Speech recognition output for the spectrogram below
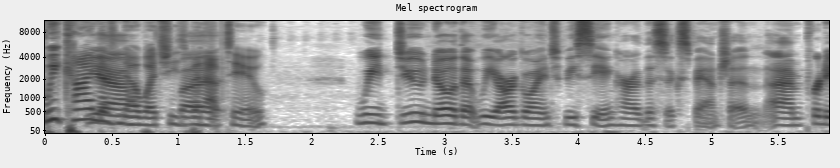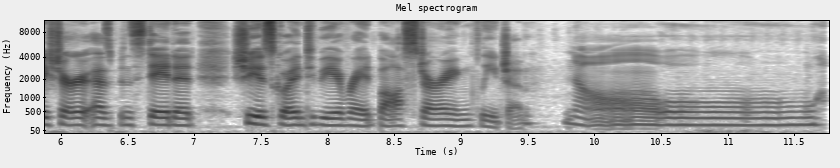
We kind Yeah, of know what she's been up to. we do know that we are going to be seeing her this expansion. I'm pretty sure it has been stated she is going to be a raid boss during Legion. No.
